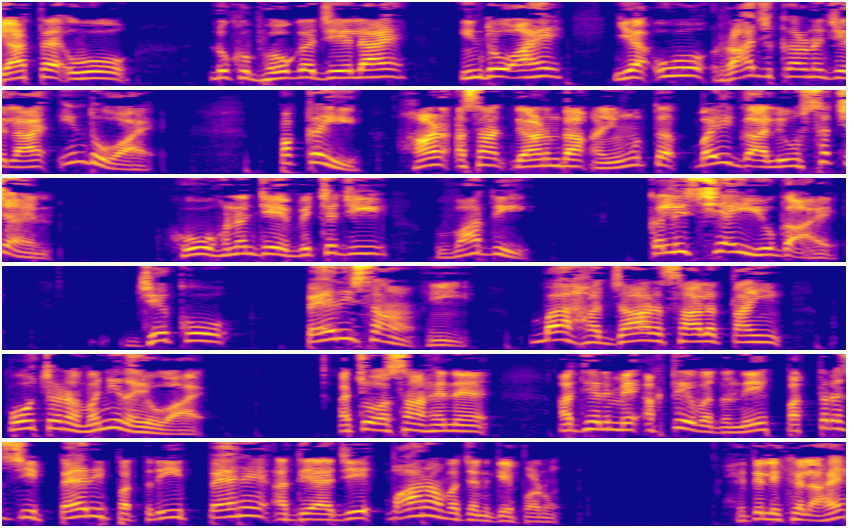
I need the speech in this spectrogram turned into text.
या त उहो भोग जे लाइ ईंदो आहे या उहो राज करण जे लाइ ईंदो आहे पकई हाणे असां ॼाणंदा आहियूं त ॿई ॻाल्हियूं सच आहिनि हू हुननि जे विच जी वादी कलिशियाई युग आहे जेको पहिरीं सां ई ॿ हज़ार साल ताईं पहुचण वञी रहियो आहे अचो असां हिन અધ્યાય મે અખતે વદને પત્રસજી પહેરી પતરી પહેરે અધ્યાય 12 वचन કે પઢું હિતે લખેલા હે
